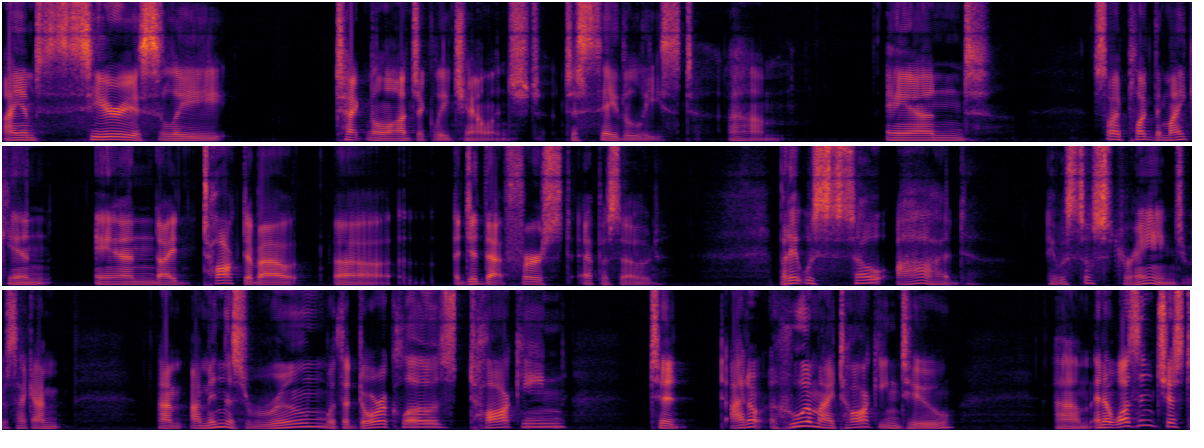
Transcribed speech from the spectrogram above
I am seriously technologically challenged, to say the least. Um, and so I plugged the mic in and I talked about, uh, I did that first episode but it was so odd. It was so strange. It was like I'm I'm I'm in this room with the door closed, talking to I don't who am I talking to? Um, and it wasn't just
